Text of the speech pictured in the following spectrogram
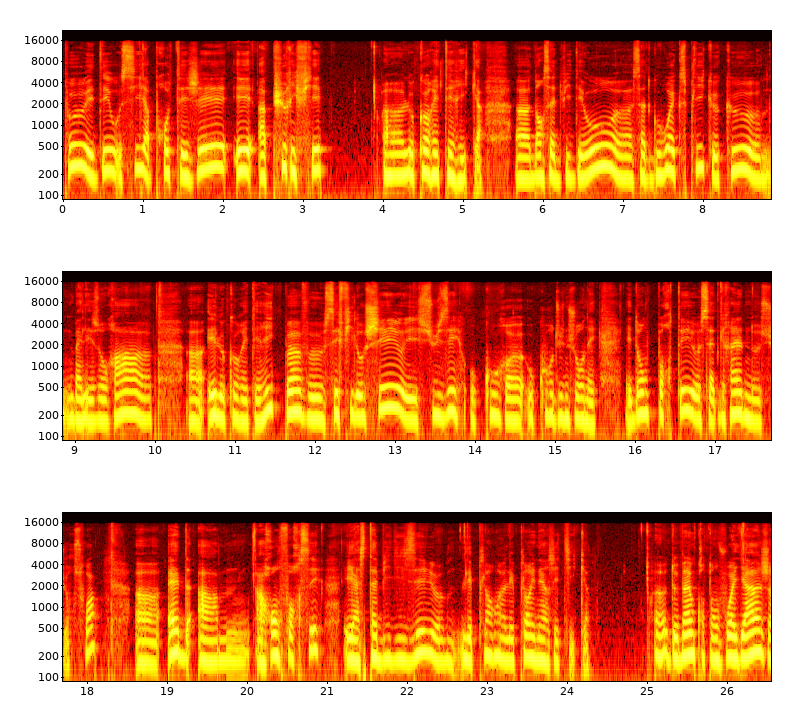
peut aider aussi à protéger et à purifier euh, le corps éthérique. Euh, dans cette vidéo, euh, Sadhguru explique que bah, les auras et le corps éthérique peuvent s'effilocher et s'user au cours, d'une journée. Et donc porter cette graine sur soi aide à, renforcer et à stabiliser les plans énergétiques. Euh, de même, quand on voyage,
